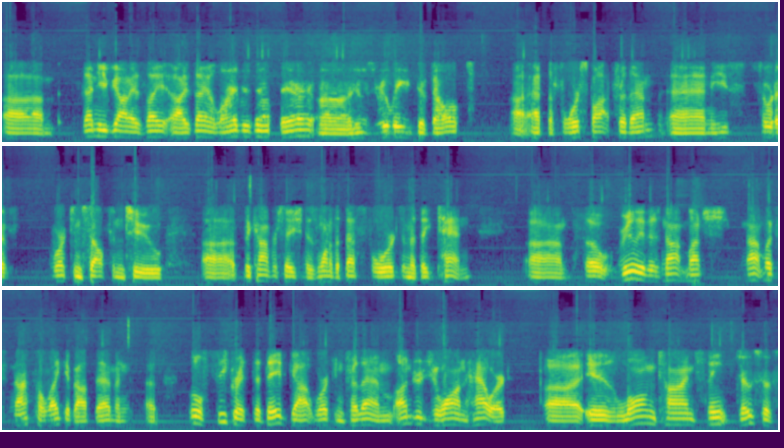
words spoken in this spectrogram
Um, then you've got Isaiah, Isaiah Livers out there, uh, who's really developed uh, at the four spot for them, and he's sort of worked himself into uh, the conversation as one of the best forwards in the Big Ten. Um, so really, there's not much, not much not to like about them, and a little secret that they've got working for them under Juwan Howard uh, is longtime St. Joseph's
